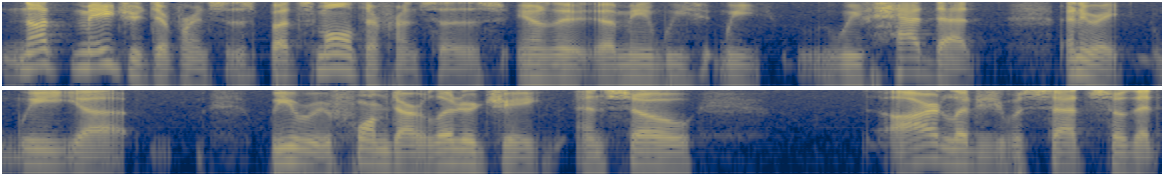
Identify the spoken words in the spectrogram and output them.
not major differences, but small differences. You know, the, I mean, we we we've had that. Anyway, we uh, we reformed our liturgy, and so our liturgy was set so that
